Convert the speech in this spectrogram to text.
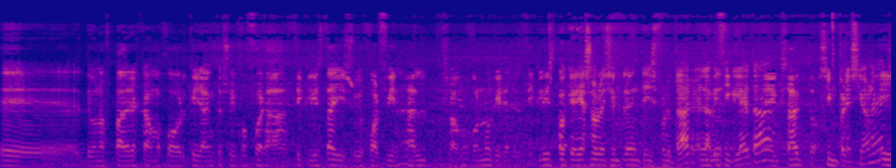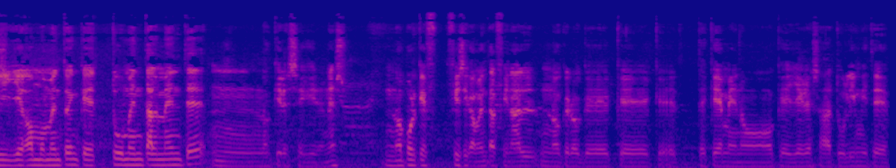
eh, de unos padres que a lo mejor querían que su hijo fuera ciclista y su hijo al final, pues a lo mejor no quería ser ciclista. o querías solo simplemente disfrutar en la bicicleta? Exacto. Sin presiones. Y llega un momento en que tú mentalmente mm, no quieres seguir en eso. No porque físicamente al final no creo que, que- que te quemen o que llegues a tu límite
